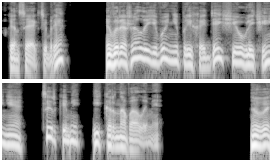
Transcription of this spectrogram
в конце октября выражала его неприходящее увлечение цирками и карнавалами. В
